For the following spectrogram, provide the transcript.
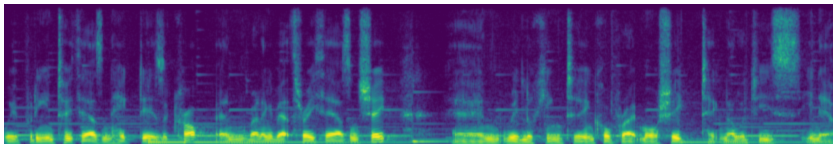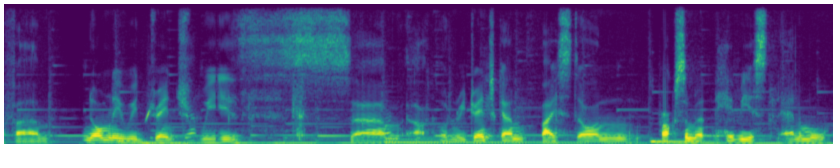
We're putting in 2,000 hectares of crop and running about 3,000 sheep and we're looking to incorporate more sheep technologies in our farm. Normally we drench with um, ordinary drench gun based on approximate heaviest animal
